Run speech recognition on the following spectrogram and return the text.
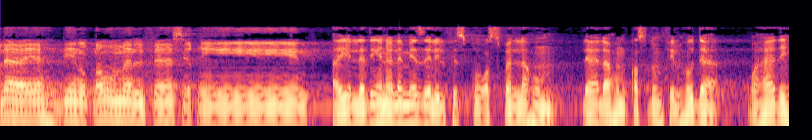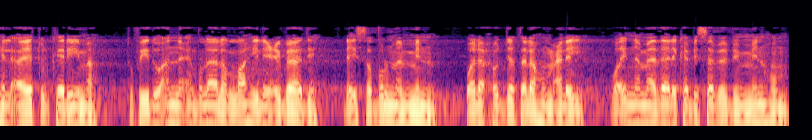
لا يهدي القوم الفاسقين. أي الذين لم يزل الفسق وصفا لهم لا لهم قصد في الهدى وهذه الآية الكريمة تفيد أن إضلال الله لعباده ليس ظلما منه ولا حجة لهم عليه وإنما ذلك بسبب منهم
